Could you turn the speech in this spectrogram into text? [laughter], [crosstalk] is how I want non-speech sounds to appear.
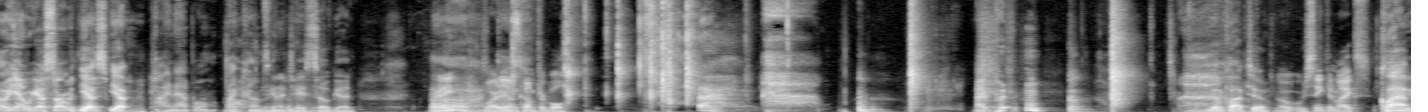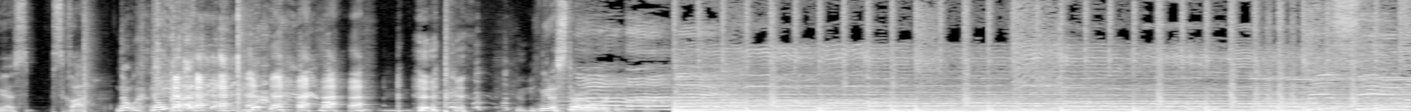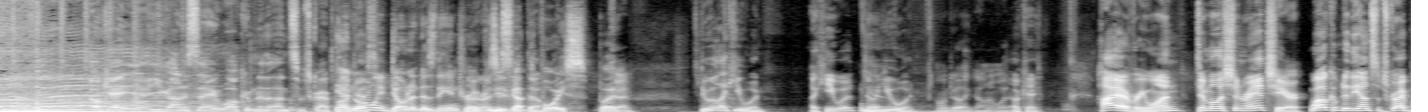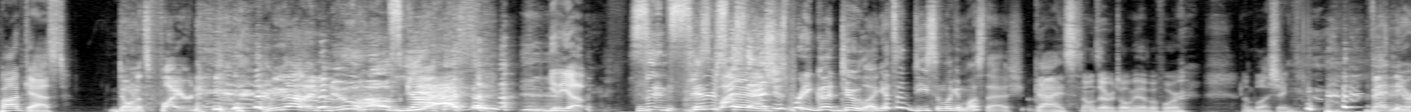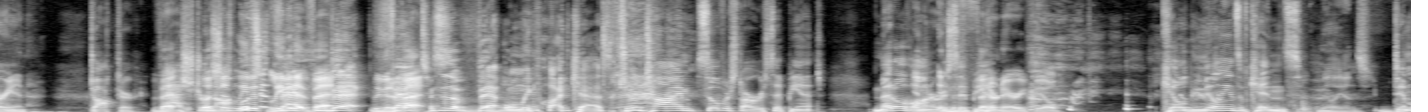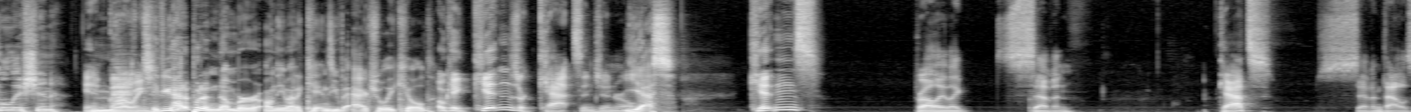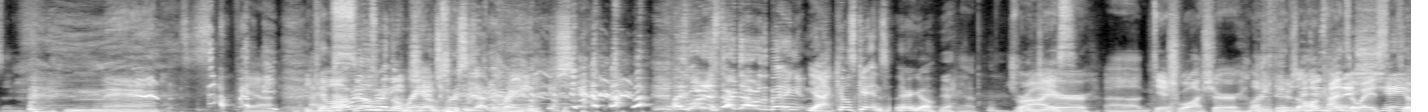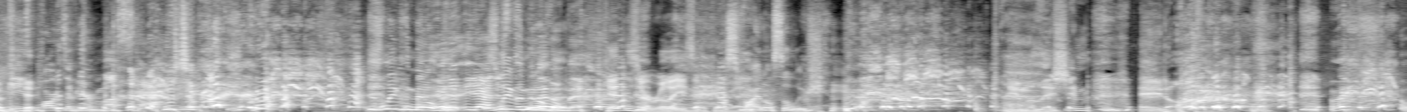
Oh yeah, we gotta start with Yep, this. yep. Pineapple. My cum's gonna taste so good. Ready? Ah, I'm already uncomfortable. I put. you gotta clap too. Oh, we're syncing mics. Clap. You guys clap. No, don't clap. [laughs] we gotta start over. [laughs] gotta say welcome to the unsubscribe podcast. Yeah, normally Donut does the intro You're in because he's got the though. voice, but Okay. do it like he would. Like he would? No, Yeah. you would. I want to do it like Donut would. Okay. Hi, everyone. Demolition Ranch here. Welcome to the Unsubscribed Podcast. Donut's fired. [laughs] we got a new host, guys. [laughs] Giddy up. Sitting His center mustache stage. is pretty good too. Like it's a decent looking mustache. Guys, No one's ever told me that before. [laughs] I'm blushing. veterinarian, doctor, Vet. astronaut. Let's just leave Let's it. Leave it at vet. Vet. Leave it Vet. at vet. This is a vet mm-hmm. only podcast. [laughs] two-time Silver Star recipient, Medal of Honor In the recipient, veterinary field. [laughs] killed millions of kittens, Millions. demolition, And Matt. growing. If you had to put a number on the amount of kittens you've actually killed, Okay, kittens or cats in general? yes. Kittens, probably like seven. Cats, 7,000. [laughs] Man, Yeah. You kill How a. many of those so are at the ranch jokes. versus at the [laughs] range? I just wanted to start that with a bang. Yeah. Matt kills kittens. There you go. yeah. Yeah, dryer, uh, dishwasher. Like, there's all kinds of ways to kill these kittens. parts of your mustache. [laughs] Just leave the middle bit. yeah, just, just leave the the middle, middle bit. bit. Kittens are really easy to kill. guys. Final solution. Demolition, Adolf.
